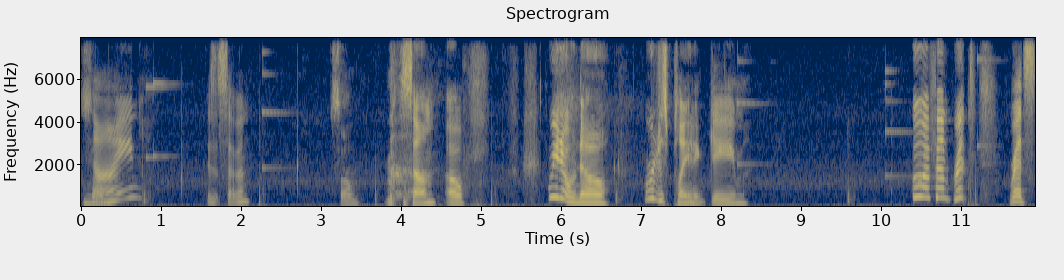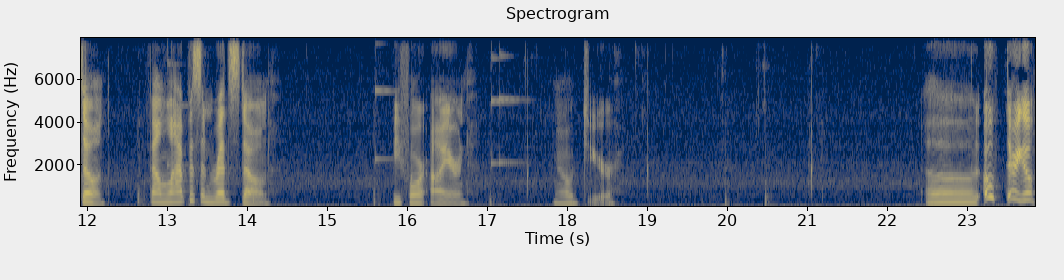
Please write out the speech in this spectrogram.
Some. 9? Is it 7? Some. Some. Oh. We don't know. We're just playing a game. Ooh, I found red redstone. Found lapis and redstone. Before iron. Oh dear. Uh oh, there you go.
